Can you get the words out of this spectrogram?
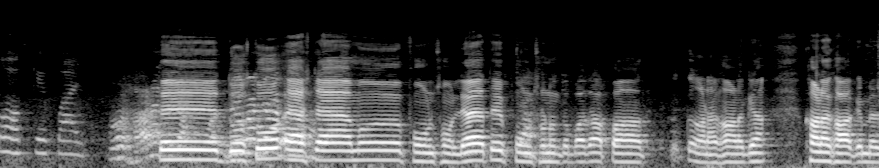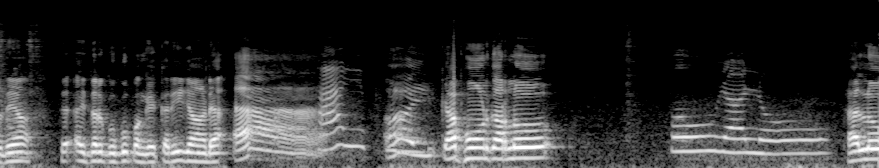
ਓਕੇ ਤੇ ਦੋਸਤੋ ਇਸ ਟਾਈਮ ਫੋਨ ਸੁਣ ਲਿਆ ਤੇ ਫੋਨ ਸੁਣਨ ਤੋਂ ਬਾਅਦ ਆਪਾਂ ਖਾਣਾ ਖਾਣ ਲੱਗਿਆ ਖਾਣਾ ਖਾ ਕੇ ਮਿਲਦੇ ਆ ਤੇ ਇੱਧਰ ਗੁੱਗੂ ਪੰਗੇ ਕਰੀ ਜਾਣ ਡਿਆ। ਆ ਆਈ ਕਹ ਫੋਨ ਕਰ ਲੋ ਹੈਲੋ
